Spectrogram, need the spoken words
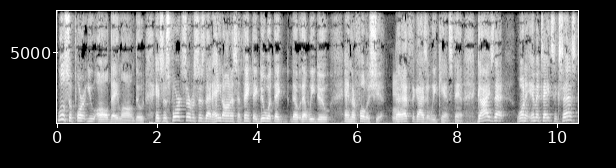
we'll support you all day long, dude. It's the sports services that hate on us and think they do what they that, that we do, and they're full of shit. Mm-hmm. That's the guys that we can't stand. Guys that want to imitate success,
